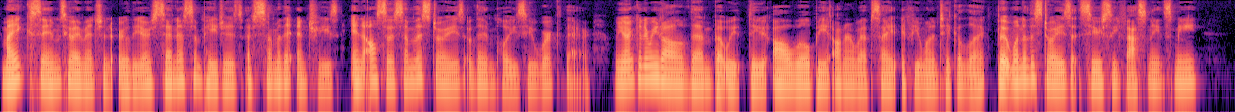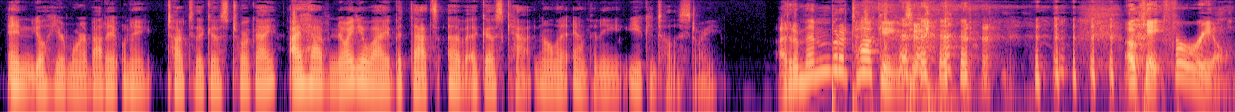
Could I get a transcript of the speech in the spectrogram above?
Mike Simms, who I mentioned earlier, sent us some pages of some of the entries and also some of the stories of the employees who work there. We aren't going to read all of them, but we, they all will be on our website if you want to take a look. But one of the stories that seriously fascinates me and you'll hear more about it when I talk to the ghost tour guy. I have no idea why, but that's of a ghost cat, and I'll let Anthony. You can tell the story. I remember talking to. okay, for real.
